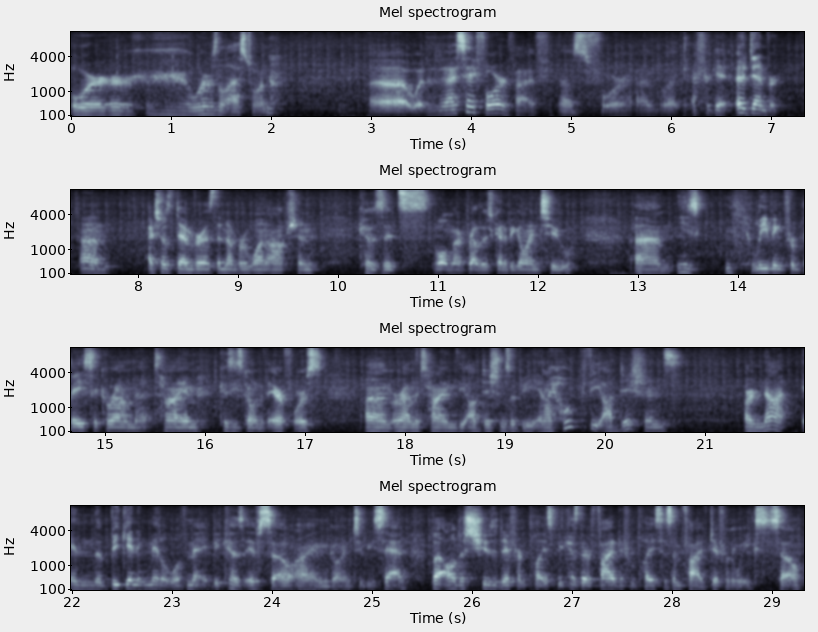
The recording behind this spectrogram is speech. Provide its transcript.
or where was the last one? Uh, what did I say? Four or five? That was four. I like I forget. Oh, Denver. Um, I chose Denver as the number one option because it's well, my brother's gonna be going to. Um, he's leaving for basic around that time because he's going to the Air Force. Um, around the time the auditions would be, and I hope the auditions are not in the beginning middle of May because if so, I'm going to be sad. But I'll just choose a different place because there are five different places in five different weeks. So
